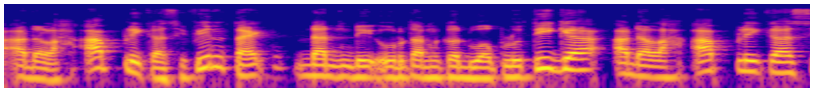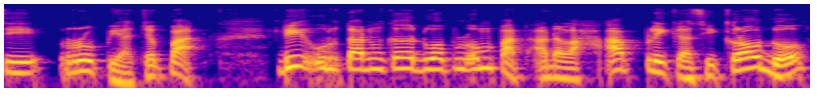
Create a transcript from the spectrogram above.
adalah aplikasi Fintech dan di urutan ke-23 adalah aplikasi Rupiah Cepat. Di urutan ke-24 adalah aplikasi Crowdo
